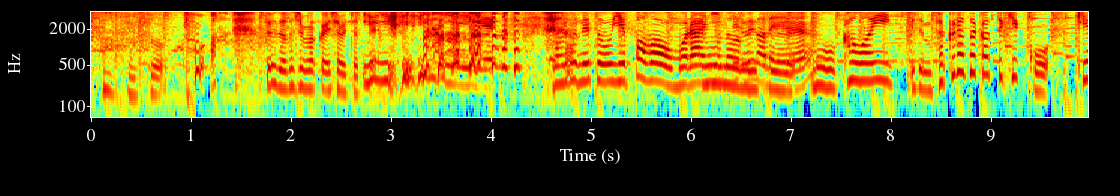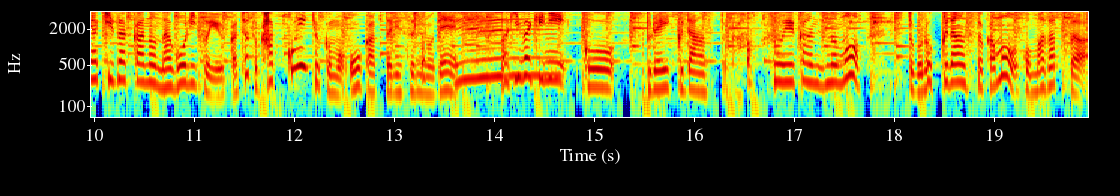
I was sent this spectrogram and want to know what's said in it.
そうそうそう。あ すみません私ばっかり喋っちゃって。いやいやいやいやなるほどねそういうパワーをもらいに行ってるんだでねす。もう可愛い。でも桜坂って結構欅坂の名残というかちょっとかっこいい曲も多かったりするのでバキバキにこうブレイクダンスとかそういう感じのもちょっとロックダンスとかもこう混ざった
